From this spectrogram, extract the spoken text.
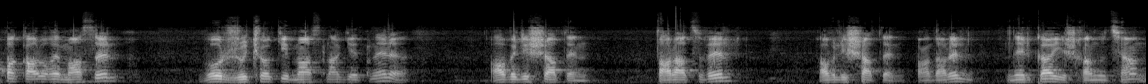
ապա կարող եմ ասել, որ ժուչոկի մասնագետները ավելի շատ են տարածվել, ավելի շատ են բանարել ներկա իշխանության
